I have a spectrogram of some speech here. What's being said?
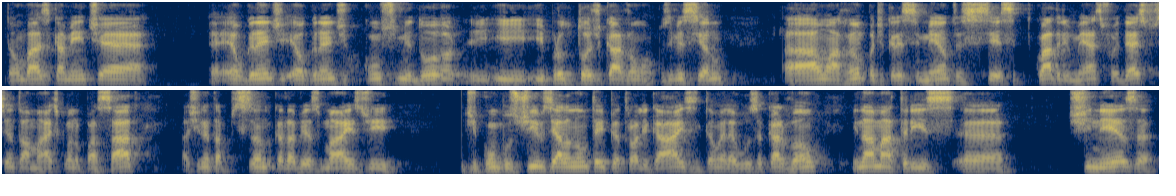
Então, basicamente, é, é, é o, grande, é o grande consumidor e, e, e, produtor de carvão. Inclusive, esse ano há uma rampa de crescimento. Esse, esse quadrimestre foi 10% a mais que o ano passado. A China está precisando cada vez mais de, de combustíveis e ela não tem petróleo e gás, então ela usa carvão. E na matriz é, chinesa,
